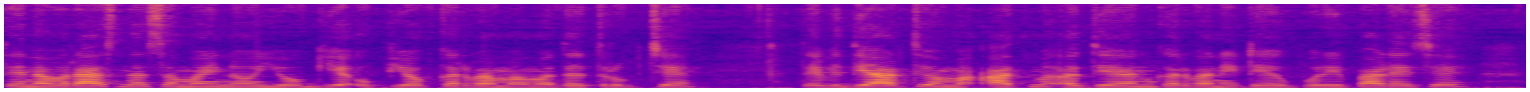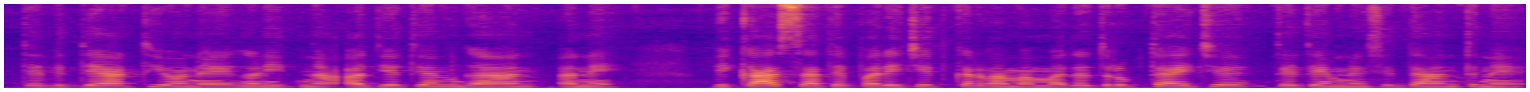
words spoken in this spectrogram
તે નવરાશના સમયનો યોગ્ય ઉપયોગ કરવામાં મદદરૂપ છે. તે વિદ્યાર્થીઓમાં આત્મ અધ્યયન કરવાની ટેવ પૂરી પાડે છે. તે વિદ્યાર્થીઓને ગણિતના અદ્યતન જ્ઞાન અને વિકાસ સાથે પરિચિત કરવામાં મદદરૂપ થાય છે, તે તેમને સિદ્ધાંતને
